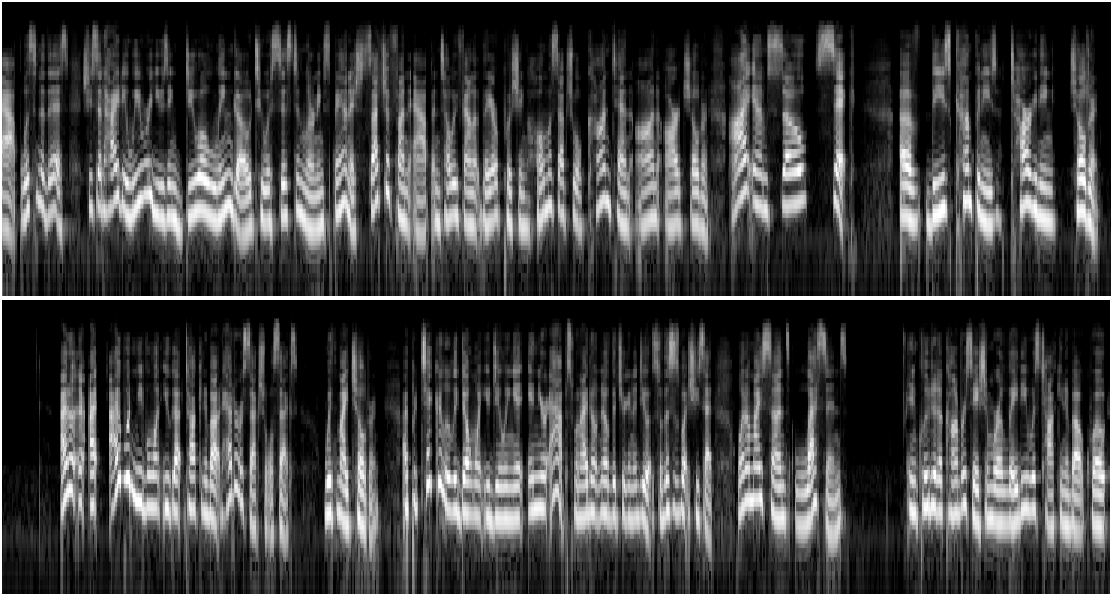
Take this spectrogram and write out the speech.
app. Listen to this. She said, Heidi, we were using Duolingo to assist in learning Spanish. Such a fun app until we found that they are pushing homosexual content on our children. I am so sick of these companies targeting children. I don't I, I wouldn't even want you got talking about heterosexual sex with my children. I particularly don't want you doing it in your apps when I don't know that you're going to do it. So, this is what she said. One of my son's lessons included a conversation where a lady was talking about, quote,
